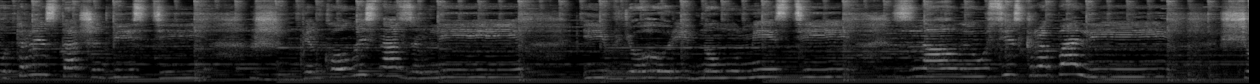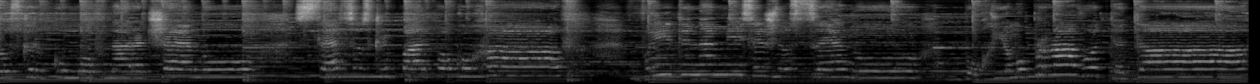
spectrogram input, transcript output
триста чи двісті, жив він колись на землі, і в його рідному місті знали усі скрипалі, що скрипку, мов наречену, серце скрипаль покохав, вийти на місячну сцену, Бог йому право те дав.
